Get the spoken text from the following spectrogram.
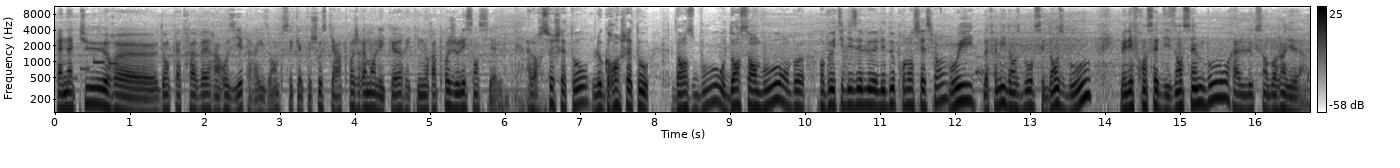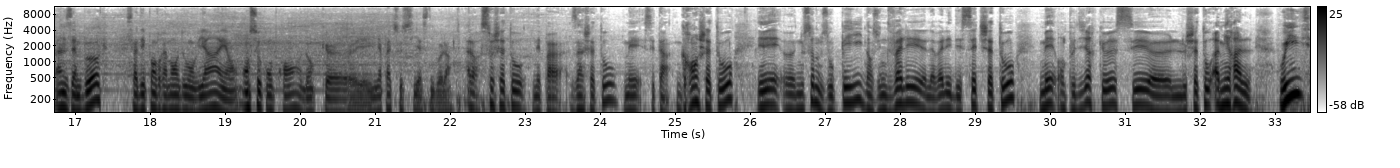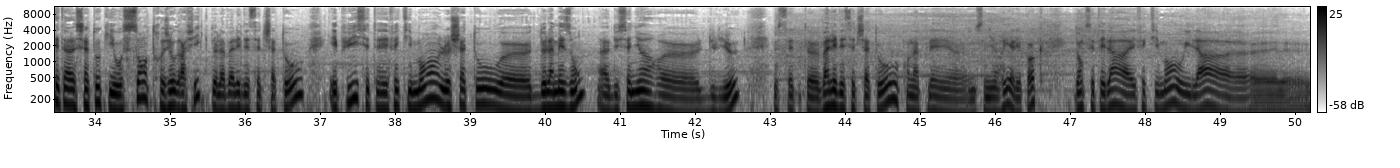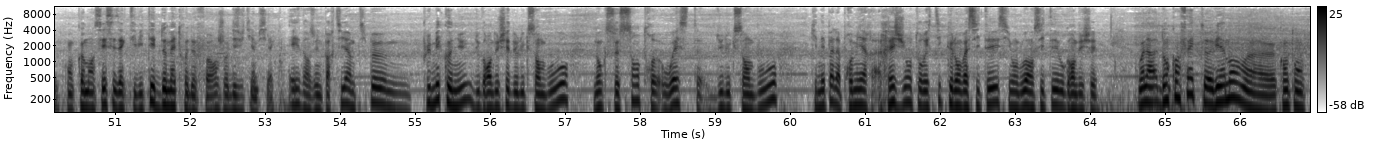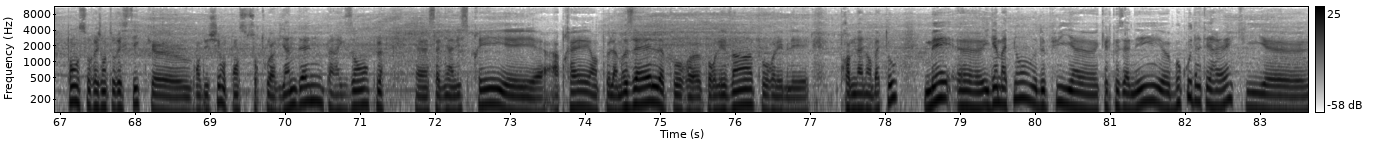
la nature, euh, donc à travers un rosier par exemple, c'est quelque chose qui rapproche vraiment les cœurs et qui nous rapproche de l'essentiel. Alors ce château, le grand château d'Ansbourg ou d'Ansembourg, on peut, on peut utiliser le- les deux prononciations? Oui, la famille d'Ansbourg, c'est d'Ansbourg, mais les Français disent Ansembourg, les Luxembourgeois disent Ansembourg. Ça dépend vraiment d'où on vient et on, on se comprend, donc euh, il n'y a pas de souci à ce niveau-là. Alors ce château n'est pas un château, mais c'est un grand château et euh, nous sommes au pays, dans une vallée, la vallée des sept châteaux, mais on peut dire que c'est euh, le château amiral. Oui, c'est un château qui est au centre géographique de la vallée des sept châteaux. Et puis c'était effectivement le château de la maison du seigneur du lieu, de cette vallée des sept châteaux qu'on appelait une seigneurie à l'époque. Donc c'était là effectivement où il a euh, commencé ses activités de maître de forge au XVIIIe siècle. Et dans une partie un petit peu hum, plus méconnue du Grand-Duché de Luxembourg, donc ce centre-ouest du Luxembourg, qui n'est pas la première région touristique que l'on va citer, si on doit en citer au Grand-Duché. Voilà, donc en fait, évidemment, euh, quand on pense aux régions touristiques euh, au Grand-Duché, on pense surtout à Vianden, par exemple, Euh, ça vient à l'esprit, et euh, après un peu la Moselle pour, euh, pour les vins, pour les, les promenades en bateau. Mais euh, il y a maintenant, depuis quelques années, beaucoup d'intérêt qui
